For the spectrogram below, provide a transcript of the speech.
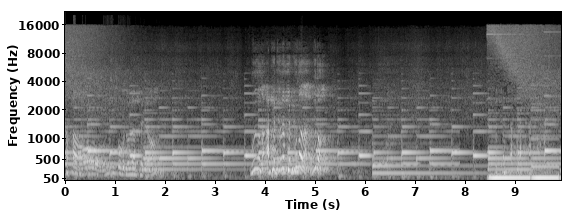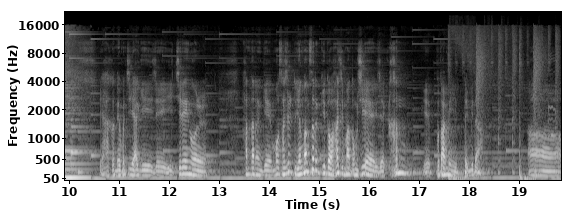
오, 음식 보고 놀란 표정. 문어다 앞에 눈앞에 문어다 문어. 야, 그 네 번째 이야기 이제 이 진행을 한다는 게 뭐 사실 또 영광스럽기도 하지만 동시에 이제 큰 예, 부담이 됩니다. 어, 어,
